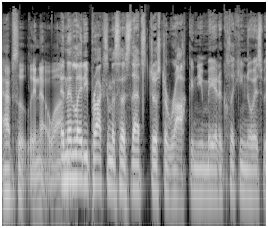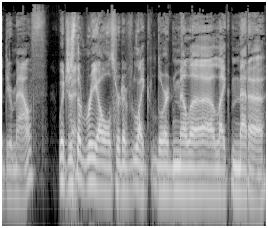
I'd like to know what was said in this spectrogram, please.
absolutely no one. And then Lady Proxima says that's just a rock and you made a clicking noise with your mouth, which is Right. the real sort of like Lord Miller like meta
